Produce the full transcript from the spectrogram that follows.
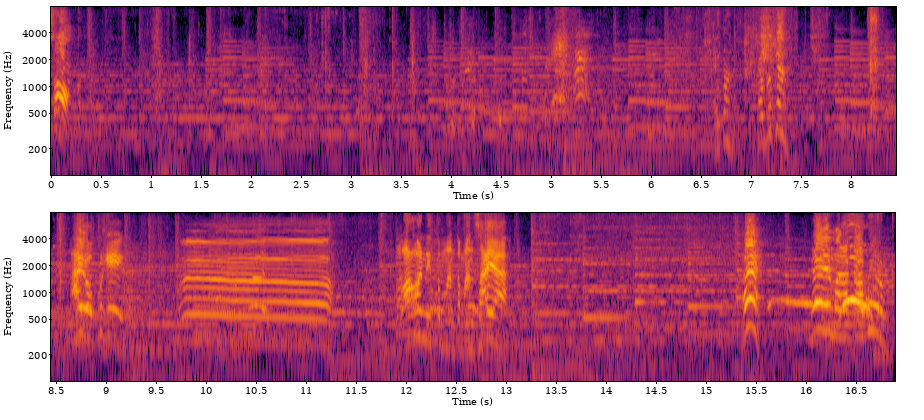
Sok. Ayo Kang, cabut Kang. Ayo pergi! Eh, lawan nih teman-teman saya. Eh, eh malah kabur.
